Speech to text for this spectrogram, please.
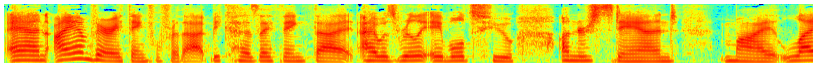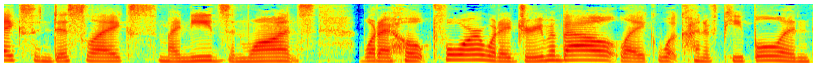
And I am very thankful for that because I think that I was really able to understand my likes and dislikes, my needs and wants, what I hope for, what I dream about, like what kind of people and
